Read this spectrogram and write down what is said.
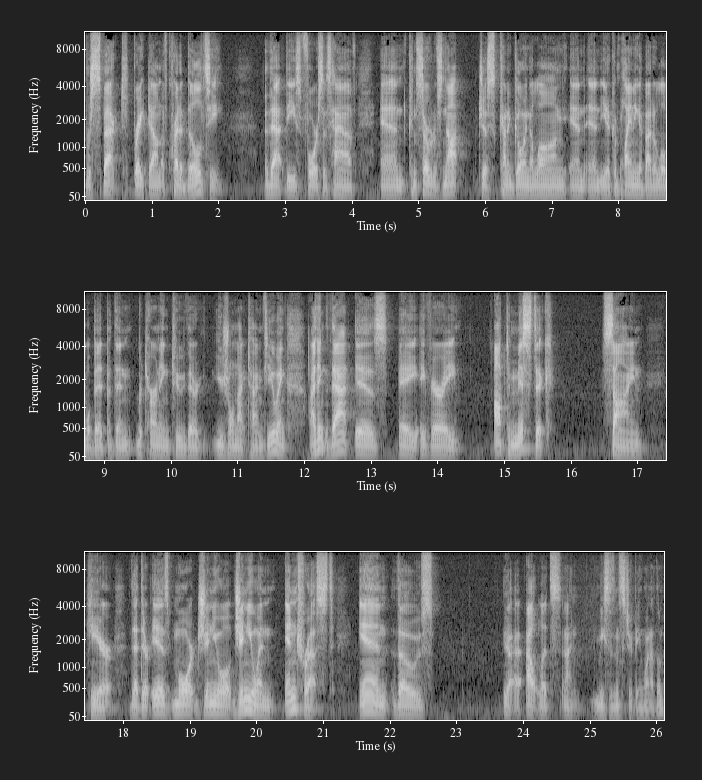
respect, breakdown of credibility that these forces have. And conservatives not just kind of going along and, and you know complaining about it a little bit, but then returning to their usual nighttime viewing. I think that is a, a very optimistic sign here that there is more genuine genuine interest in those outlets, and Mises Institute being one of them,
